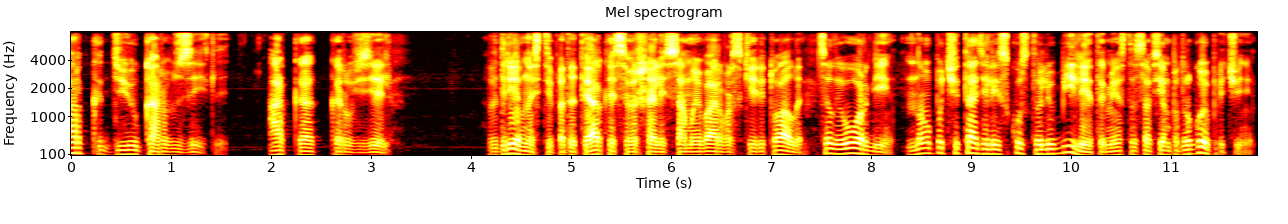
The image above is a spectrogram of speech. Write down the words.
Арк дю карузель. Арка-карузель. В древности под этой аркой совершались самые варварские ритуалы, целые оргии, но почитатели искусства любили это место совсем по другой причине.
